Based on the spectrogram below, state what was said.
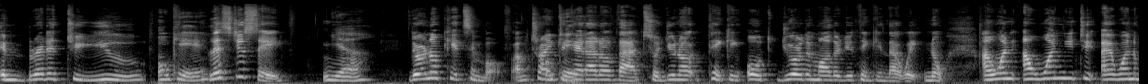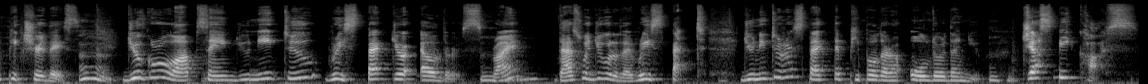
embedded to you. Okay. Let's just say Yeah. there are no kids involved. I'm trying to get out of that, so you're not thinking, "Oh, you're the mother." You're thinking that way. No, I want, I want you to, I want to picture this. Mm-hmm. You grew up saying you need to respect your elders, Mm-hmm. right? That's what you to the respect. You need to respect the people that are older than you, Mm-hmm. just because.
